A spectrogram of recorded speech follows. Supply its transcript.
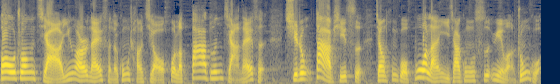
包装假婴儿奶粉的工厂缴获了八吨假奶粉，其中大批次将通过波兰一家公司运往中国。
